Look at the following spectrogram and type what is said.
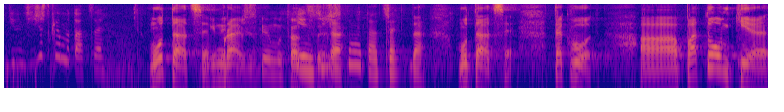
Генетическая мутация. мутация. Генетическая Правильно. мутация. Генетическая Да. мутация. Да, мутация. Так вот, а, потомки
